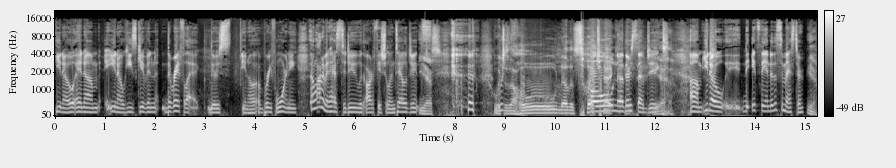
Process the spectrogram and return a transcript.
You know, and um, you know, he's given the red flag. There's you know a brief warning. And a lot of it has to do with artificial intelligence. Yes. Which, is a whole nother subject. Whole nother subject. Yeah. Um, you know, it's the end of the semester. Yeah.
